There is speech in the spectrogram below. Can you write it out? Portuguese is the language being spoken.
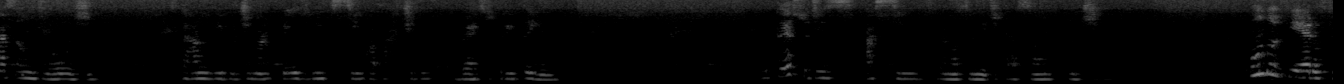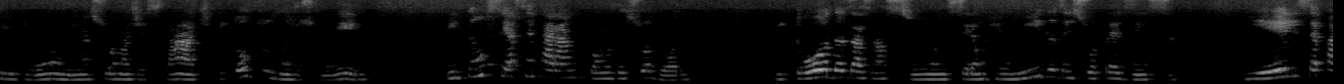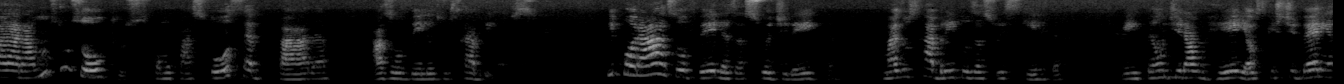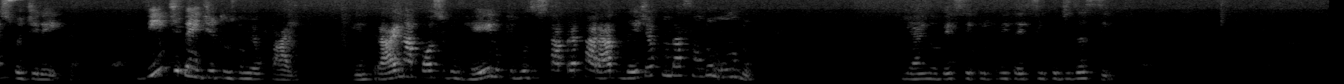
meditação de hoje está no livro de Mateus 25, a partir do verso 31. O texto diz assim para nossa meditação do dia. Quando vier o Filho do Homem na sua majestade e todos os anjos com ele, então se assentará no trono da sua glória. E todas as nações serão reunidas em sua presença. E ele separará uns dos outros, como o pastor separa as ovelhas dos cabritos. E porá as ovelhas à sua direita, mas os cabritos à sua esquerda. Então dirá o rei aos que estiverem à sua direita: Vinde, benditos do meu Pai, entrai na posse do reino que vos está preparado desde a fundação do mundo. E aí no versículo 35 diz assim:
